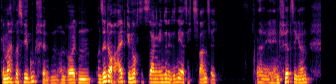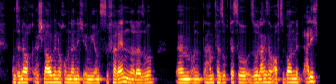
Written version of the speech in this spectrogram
gemacht, was wir gut finden und wollten und sind auch alt genug sozusagen in dem Sinne, wir sind ja jetzt nicht 20, sondern in den 40ern und sind auch äh, schlau genug, um dann nicht irgendwie uns zu verrennen oder so ähm, und haben versucht, das so, so langsam aufzubauen mit eigentlich,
